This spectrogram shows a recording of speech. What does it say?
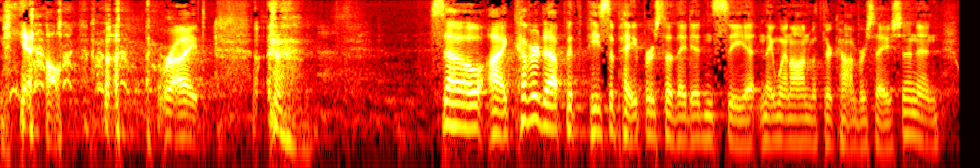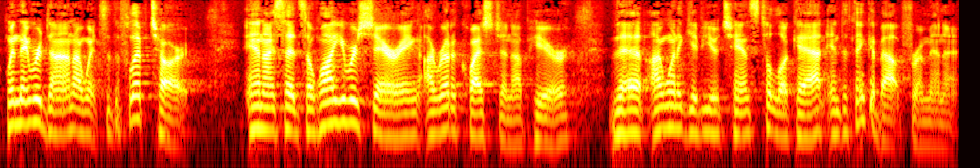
Yeah, right. So I covered up with a piece of paper so they didn't see it, and they went on with their conversation. And when they were done, I went to the flip chart. And I said, So while you were sharing, I wrote a question up here that I want to give you a chance to look at and to think about for a minute.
